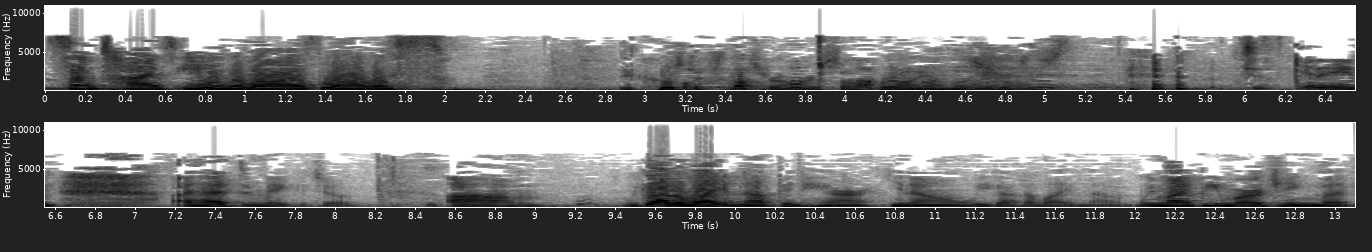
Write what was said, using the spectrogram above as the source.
sometimes even the law is lawless. The acoustics in this room are so brilliant. It's just- Just kidding. I had to make a joke. Um, we got to lighten up in here. You know, we got to lighten up. We might be merging, but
